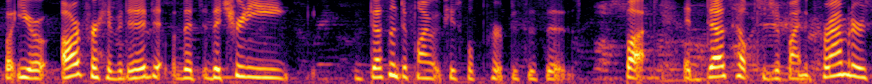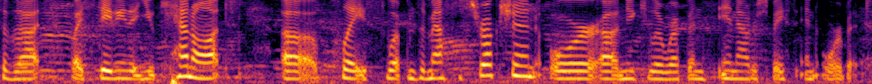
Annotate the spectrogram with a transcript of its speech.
what you are prohibited, the, the treaty doesn't define what peaceful purposes is, but it does help to define the parameters of that by stating that you cannot uh, place weapons of mass destruction or uh, nuclear weapons in outer space in orbit.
